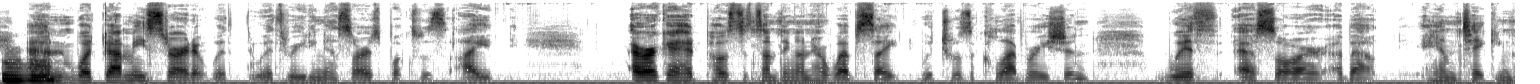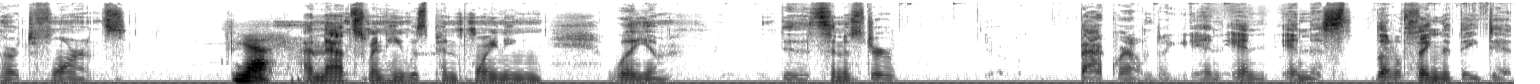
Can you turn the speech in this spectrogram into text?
hmm and what got me started with with reading SR's books was I Erica had posted something on her website, which was a collaboration with SR about him taking her to Florence, Yes. and that's when he was pinpointing William, the sinister background in in in this little thing that they did.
